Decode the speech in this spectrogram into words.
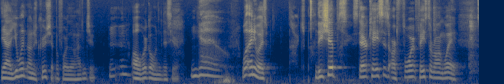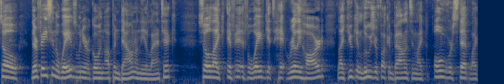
Yeah, you went on a cruise ship before though, haven't you? Mm-mm. Oh, we're going this year. No. Well, anyways. These ships staircases are for faced the wrong way, so they're facing the waves when you're going up and down on the Atlantic. So like if if a wave gets hit really hard, like you can lose your fucking balance and like overstep like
